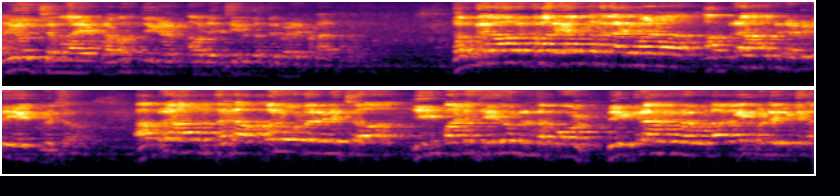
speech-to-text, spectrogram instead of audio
അനുയോജ്യമായ പ്രവൃത്തികൾ അവരുടെ ജീവിതത്തിൽ വെളിപ്പെടാൻ നമുക്ക് നമുക്കെല്ലാവർക്കും അറിയാവുന്ന കാര്യമാണ് അബ്രഹാമിന്റെ വിളിയെ കുറിച്ച് അബ്രഹാം തന്റെ അപ്പനോട് ഒരുമിച്ച് ഈ പണി ചെയ്തുകൊണ്ടിരുന്നപ്പോൾ വിഗ്രഹങ്ങളെ ഉണ്ടാക്കിക്കൊണ്ടിരിക്കുന്ന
